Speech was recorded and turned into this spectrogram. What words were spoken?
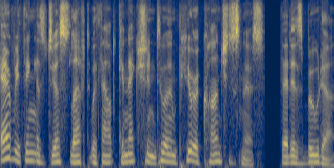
everything is just left without connection to impure consciousness, that is Buddha.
